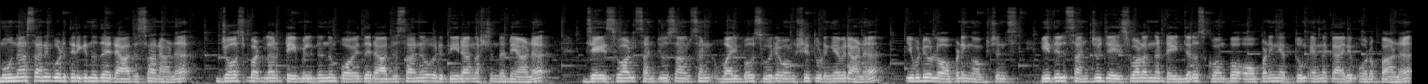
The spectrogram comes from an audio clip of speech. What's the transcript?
മൂന്നാം സ്ഥാനം കൊടുത്തിരിക്കുന്നത് രാജസ്ഥാനാണ്. ജോസ് ബട്ട്ലർ ടീമിൽ നിന്നും പോയത് രാജസ്ഥാന് ഒരു തീരാനഷ്ടം തന്നെയാണ്. ജയ്സ്വാൾ സഞ്ജു സാംസൺ വൈഭവ് സൂര്യവംശി തുടങ്ങിയവരാണ് ഇവിടെയുള്ള ഓപ്പണിംഗ് ഓപ്ഷൻസ് ഇതിൽ സഞ്ജു ജയ്സ്വാൾ എന്ന ഡേഞ്ചറസ് കോംബോ ഓപ്പണിംഗ് എത്തും എന്ന കാര്യം ഉറപ്പാണ്.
